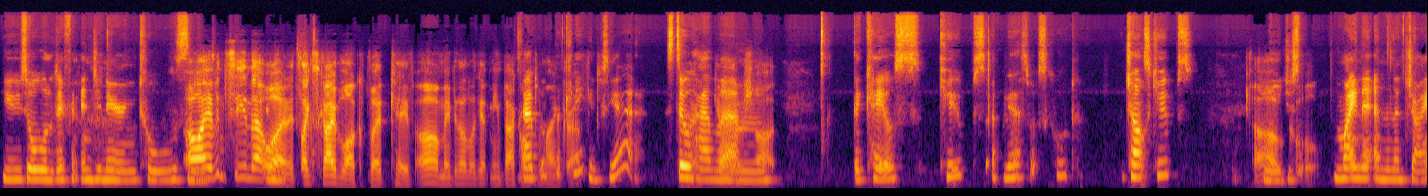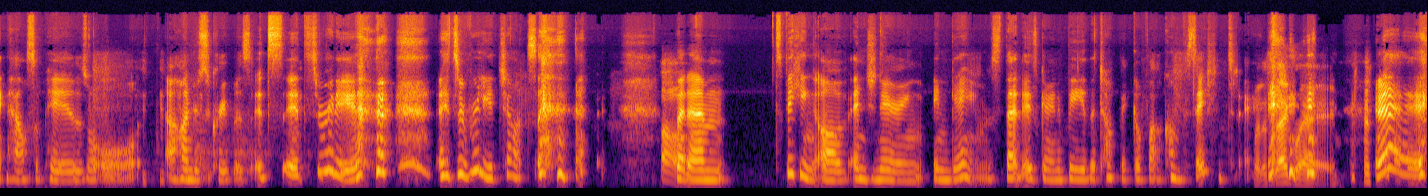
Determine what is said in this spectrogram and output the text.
use all the different engineering tools. Oh, I haven't seen that and... one. It's like Skyblock but cave. Oh, maybe that'll get me back Skyblock onto Minecraft. Caves, yeah. Still yeah, have um the Chaos cubes. I believe that's what it's called. Chance cubes. Oh, you just cool. mine it, and then a giant house appears, or hundreds of creepers. It's it's really it's a really a chance. oh. But um, Speaking of engineering in games, that is going to be the topic of our conversation today. What a segue! Yay!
